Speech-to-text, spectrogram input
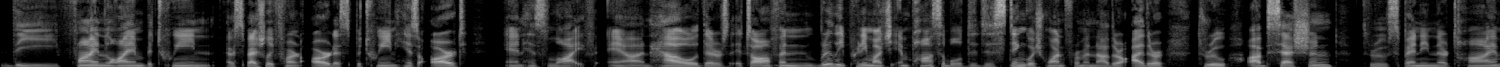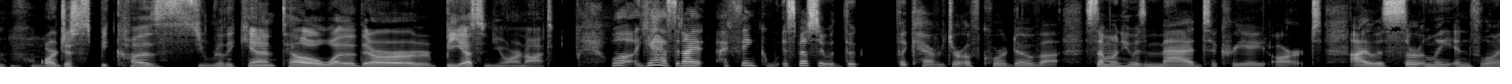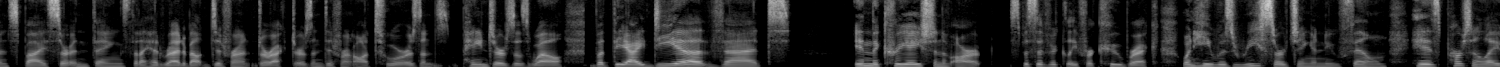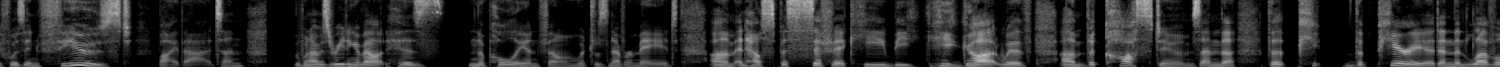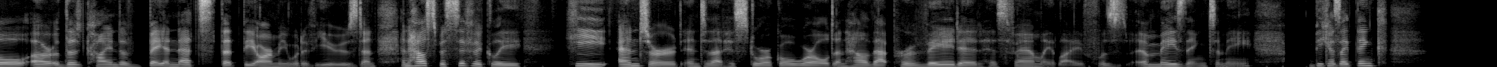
the fine line between, especially for an artist, between his art and his life, and how there's it's often really pretty much impossible to distinguish one from another, either through obsession, through spending their time, mm-hmm. or just because you really can't tell whether they're BSing you or not. Well, yes, and I, I think especially with the the character of Cordova, someone who is mad to create art. I was certainly influenced by certain things that I had read about different directors and different auteurs and painters as well. But the idea that in the creation of art, specifically for Kubrick, when he was researching a new film, his personal life was infused by that. And when I was reading about his Napoleon film, which was never made, um, and how specific he be he got with um, the costumes and the the the period and the level or the kind of bayonets that the army would have used, and and how specifically he entered into that historical world and how that pervaded his family life was amazing to me, because I think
